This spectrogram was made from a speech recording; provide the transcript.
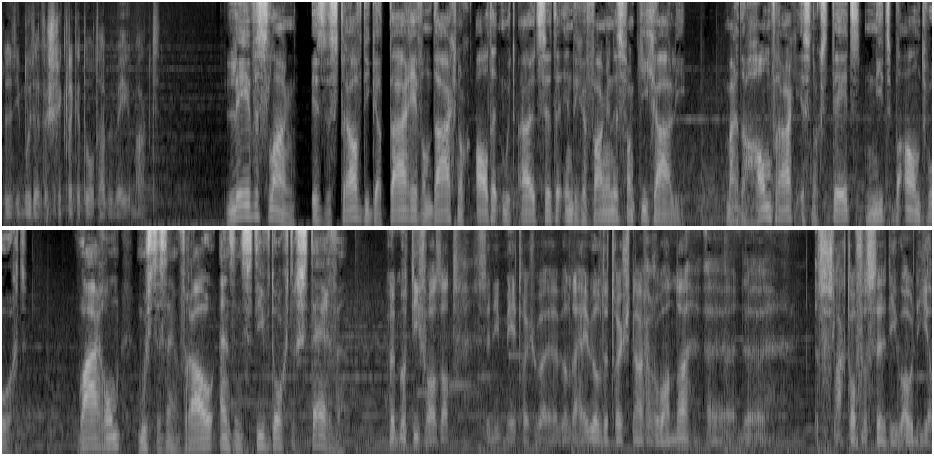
Dus die moeten een verschrikkelijke dood hebben meegemaakt. Levenslang is de straf die Gatari vandaag nog altijd moet uitzitten in de gevangenis van Kigali. Maar de hamvraag is nog steeds niet beantwoord. Waarom moesten zijn vrouw en zijn stiefdochter sterven? Het motief was dat ze niet meer terug wilde. Hij wilde terug naar Rwanda. Uh, de, slachtoffers eh, die wouden hier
